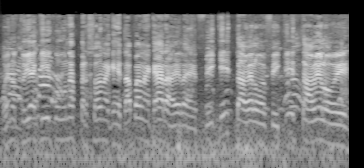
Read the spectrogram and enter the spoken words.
Bueno, estoy aquí con unas personas que se tapan la cara, ¿eh? fiquista, velo, fiquista, velo, eh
